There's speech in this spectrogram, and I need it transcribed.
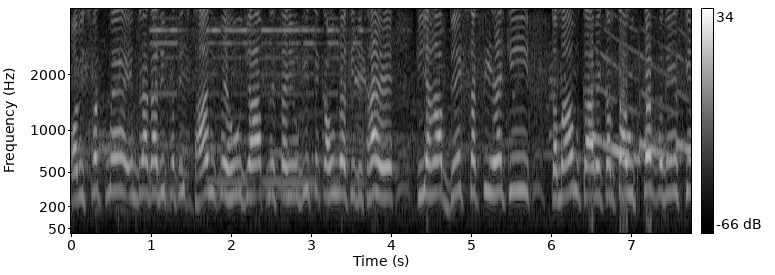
और इस वक्त मैं इंदिरा गांधी प्रतिष्ठान पे हूँ, जहाँ अपने सहयोगी से कहूँगा कि दिखाए कि यहाँ आप देख सकती हैं कि तमाम कार्यकर्ता उत्तर प्रदेश के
